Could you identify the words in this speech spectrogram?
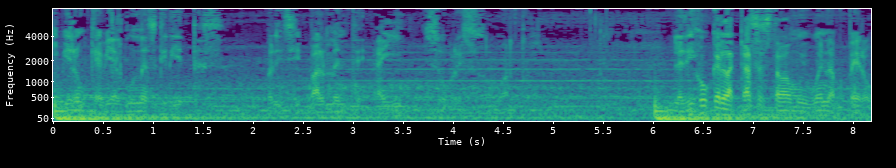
y vieron que había algunas grietas, principalmente ahí sobre esos cuartos. Le dijo que la casa estaba muy buena, pero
